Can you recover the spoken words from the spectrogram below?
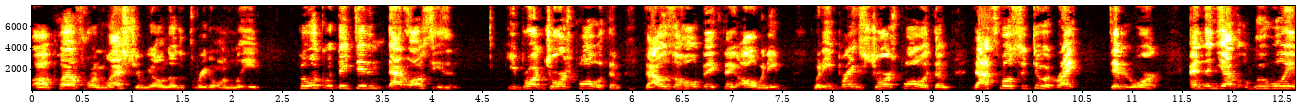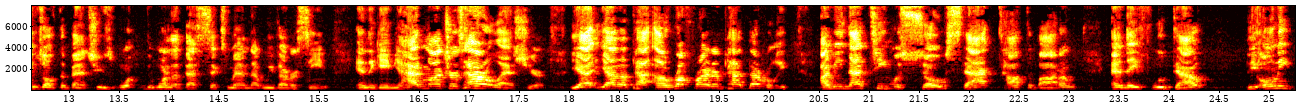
uh, playoff run last year. We all know the three to one lead. But look what they did in that offseason. He brought George Paul with him. That was the whole big thing. Oh, when he when he brings George Paul with him, that's supposed to do it, right? Didn't work. And then you have Lou Williams off the bench, who's one of the best six men that we've ever seen in the game. You had Montrezl Harrell last year. You, you have a, Pat, a Rough Rider, Pat Beverley. I mean, that team was so stacked top to bottom, and they fluked out. The only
